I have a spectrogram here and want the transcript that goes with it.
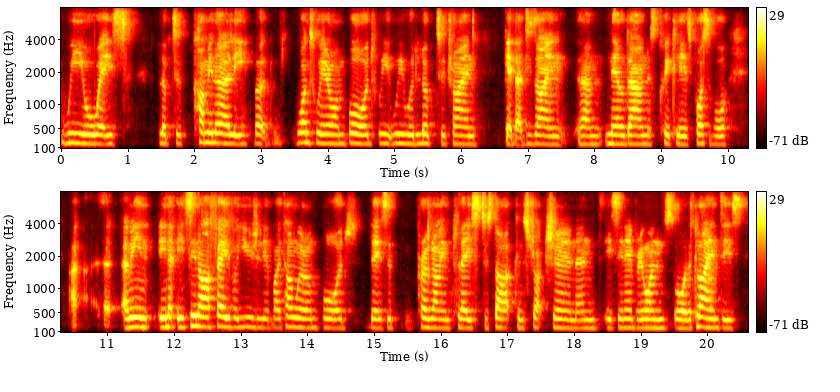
we always look to come in early. But once we're on board, we, we would look to try and get that design um, nailed down as quickly as possible. I, I mean, in, it's in our favor usually. By the time we're on board, there's a program in place to start construction, and it's in everyone's or the client is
